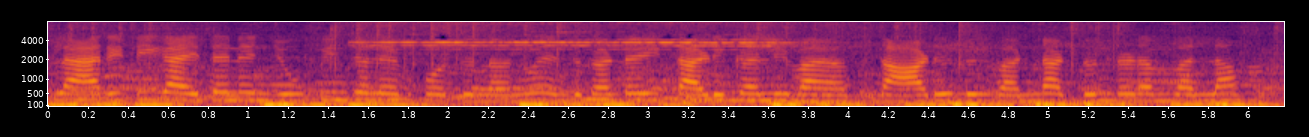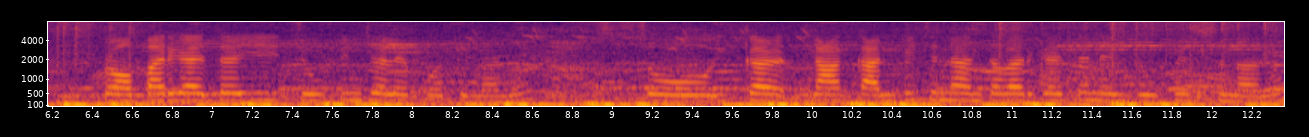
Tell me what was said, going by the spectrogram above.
క్లారిటీగా అయితే నేను చూపించలేకపోతున్నాను. ఎందుకంటే ఈ తడికలు ఇవ తాడులు ఇవన్నీ అడ్డుండడం వల్ల ప్రాపర్గా అయితే చూపించలేకపోతున్నాను. సో ఇక్కడ నాకు కనిపించినంత వరకు అయితే నేను చూపిస్తున్నాను.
